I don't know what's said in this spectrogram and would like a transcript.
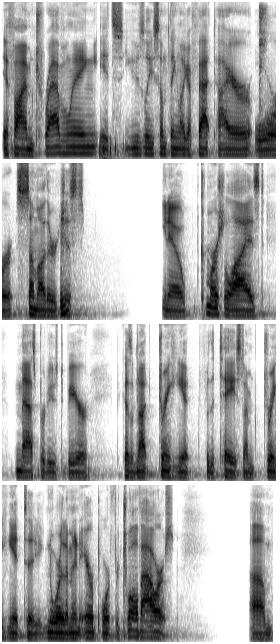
if I'm traveling, it's usually something like a fat tire or some other just, you know, commercialized, mass produced beer because I'm not drinking it for the taste. I'm drinking it to ignore that I'm in an airport for 12 hours. Um,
